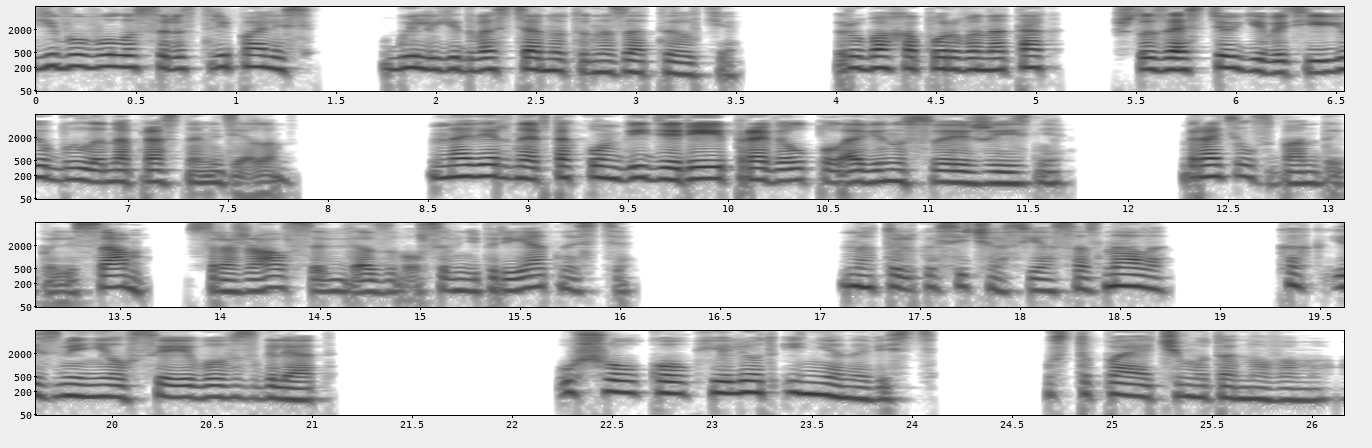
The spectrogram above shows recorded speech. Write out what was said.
Его волосы растрепались, были едва стянуты на затылке. Рубаха порвана так, что застегивать ее было напрасным делом. Наверное, в таком виде Рей провел половину своей жизни. Братил с бандой по лесам, сражался, ввязывался в неприятности. Но только сейчас я осознала, как изменился его взгляд. Ушел колкий лед и ненависть, уступая чему-то новому.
